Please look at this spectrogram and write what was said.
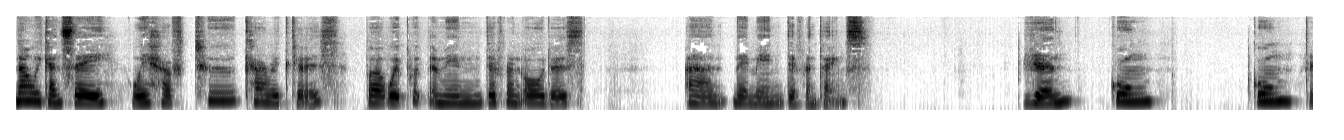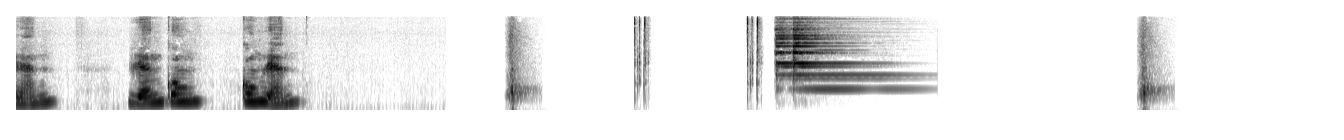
Now we can say we have two characters, but we put them in different orders and they mean different things. 人工工人人工工人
